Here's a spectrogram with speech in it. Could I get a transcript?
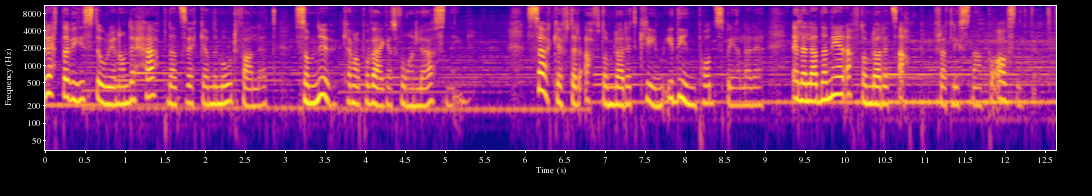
berättar vi historien om det häpnadsväckande mordfallet som nu kan vara på väg att få en lösning. Sök efter Aftonbladet Krim i din poddspelare eller ladda ner Aftonbladets app för att lyssna på avsnittet.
